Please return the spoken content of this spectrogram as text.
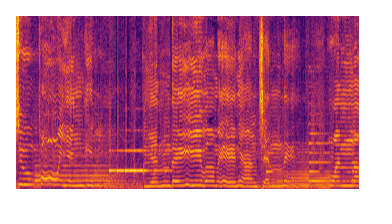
മരിച്ചു പോയെങ്കിൽ എൻ ദൈവമേ ഞാൻ ചെന്ന് വന്നാ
